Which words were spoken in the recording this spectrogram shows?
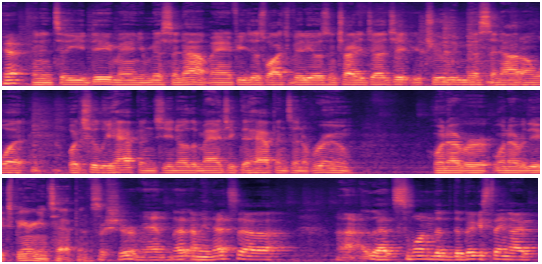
yeah, And until you do, man, you're missing out, man. If you just watch videos and try to judge it, you're truly missing out on what what truly happens. You know, the magic that happens in a room whenever whenever the experience happens. for sure, man. That, I mean, that's uh, uh, that's one of the, the biggest thing I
